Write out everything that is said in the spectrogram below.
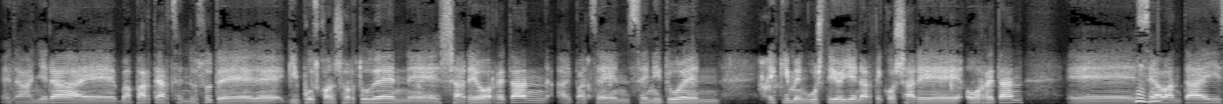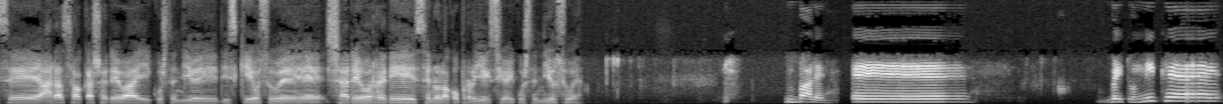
Eta gainera, e, ba, parte hartzen duzut, e, Gipuzkoan sortu den e, sare horretan, aipatzen zenituen ekimen guzti hoien arteko sare horretan, e, ze abantai, ze arazo akaso ere bai ikusten dio, dizkiozue sare horreri, zenolako proiektzioa ikusten diozue. Vale, e, beitu, nik e,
